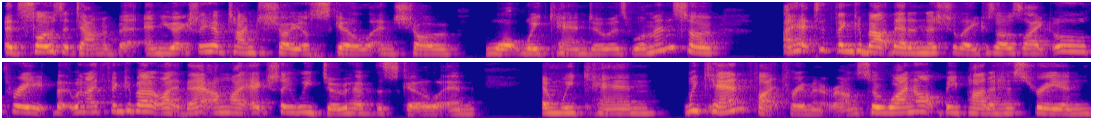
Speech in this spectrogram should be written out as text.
it slows it down a bit and you actually have time to show your skill and show what we can do as women. So I had to think about that initially because I was like, oh, three. But when I think about it like that, I'm like, actually, we do have the skill and and we can we can fight three minute rounds. So why not be part of history and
